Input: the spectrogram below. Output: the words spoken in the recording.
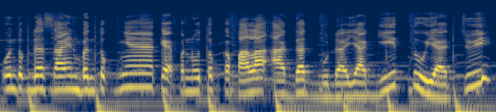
untuk desain bentuknya kayak penutup kepala adat budaya gitu ya cuy.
